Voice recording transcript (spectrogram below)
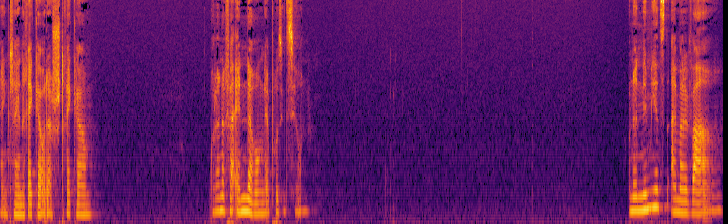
Einen kleinen Recker oder Strecker? Oder eine Veränderung der Position? Und dann nimm jetzt einmal wahr,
